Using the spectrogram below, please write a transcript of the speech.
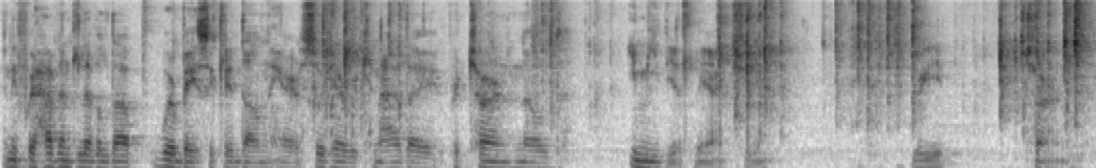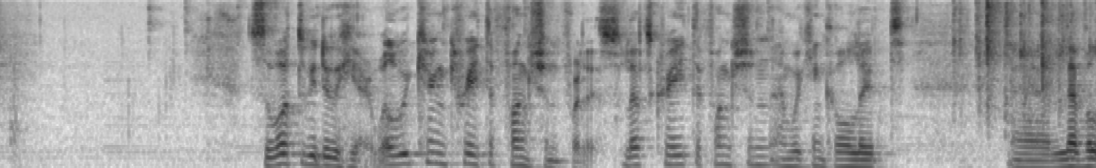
and if we haven't leveled up, we're basically done here. So here we can add a return node immediately, actually. Return. So what do we do here? Well, we can create a function for this. Let's create a function and we can call it uh, level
